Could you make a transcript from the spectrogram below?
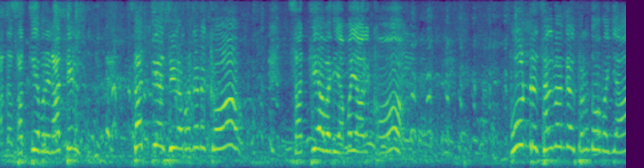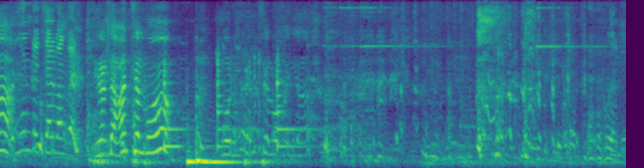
அந்த சத்தியபுரி நாட்டில் சத்தியசீல மன்னனுக்கும் சத்தியாவதி அம்மையாருக்கும் மூன்று செல்வங்கள் பிறந்தோம் ஐயா. மூன்று செல்வங்கள். இரண்டு ஆண் செல்வம் ஒரு பெண் செல்வம் ஐயா. உட்காரு,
